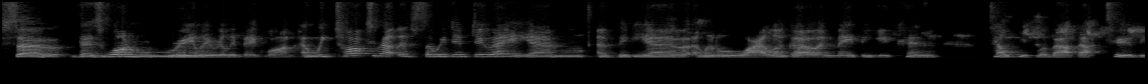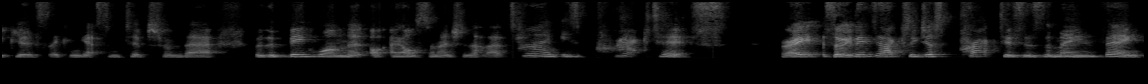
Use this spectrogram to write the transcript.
So there's one really, really big one, and we talked about this. So we did do a um, a video a little while ago, and maybe you can tell people about that too because they can get some tips from there. But the big one that I also mentioned at that time is practice right? So it is actually just practice is the main thing.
